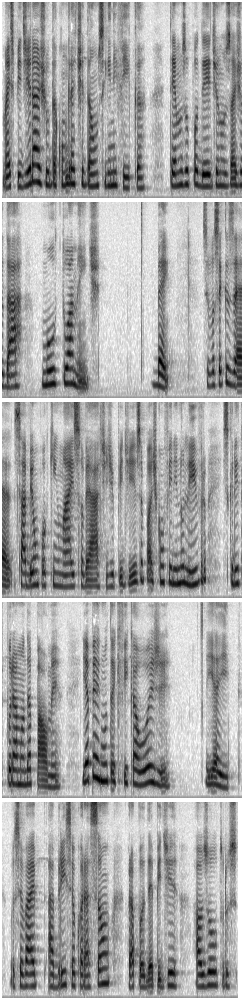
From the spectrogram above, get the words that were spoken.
Mas pedir ajuda com gratidão significa temos o poder de nos ajudar mutuamente. Bem, se você quiser saber um pouquinho mais sobre a arte de pedir, você pode conferir no livro escrito por Amanda Palmer. E a pergunta que fica hoje, e aí? Você vai abrir seu coração para poder pedir aos outros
